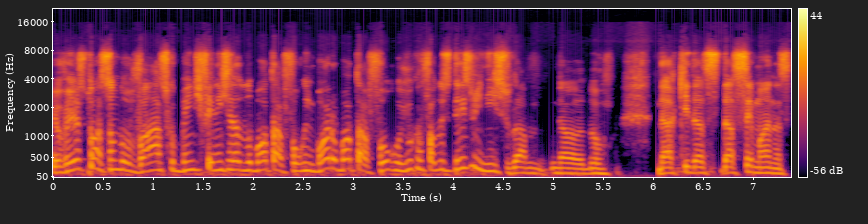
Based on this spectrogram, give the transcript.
Eu vejo a situação do Vasco bem diferente da do Botafogo, embora o Botafogo, o Juca falou isso desde o início da, do, daqui das, das semanas.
